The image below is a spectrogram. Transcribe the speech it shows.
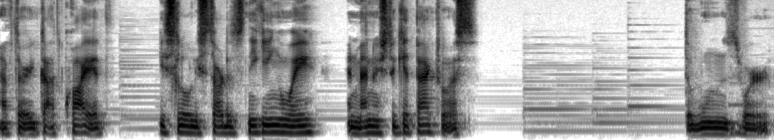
After it got quiet, he slowly started sneaking away and managed to get back to us. The wounds were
